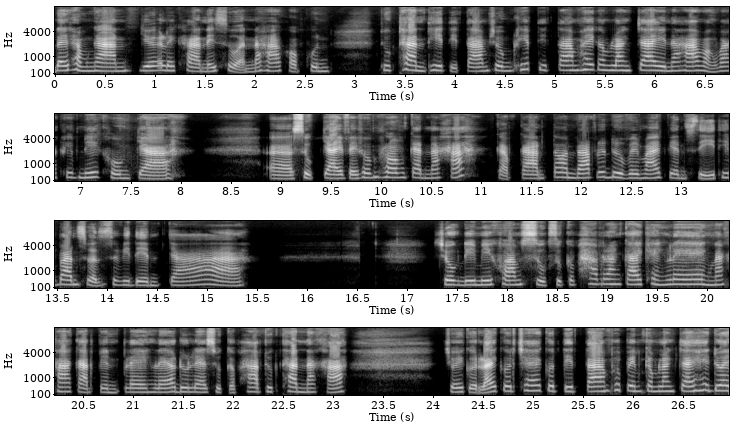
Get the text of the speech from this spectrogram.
ได้ทำงานเยอะเลยค่ะในสวนนะคะ ขอบคุณทุกท่านที่ติดตามชมคลิปติดตามให้กำลังใจนะคะ หวังว่าคลิปนี้คงจะสุขใจไปพร้อมๆกันนะคะ กับการต้อนรับฤดูใบไม้เปลี่ยนสีที่บ้านสวนสวีเดนจ้า โชคดีมีความสุขสุขภาพร่างกายแข็งแรงนะคะ กาศเปลี่ยนแปลงแล้วดูแลสุขภาพทุกท่านนะคะ ช่วยกดไลค์กดแชร์กดติดตามเพื่อเป็นกำลังใจให้ด้วย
